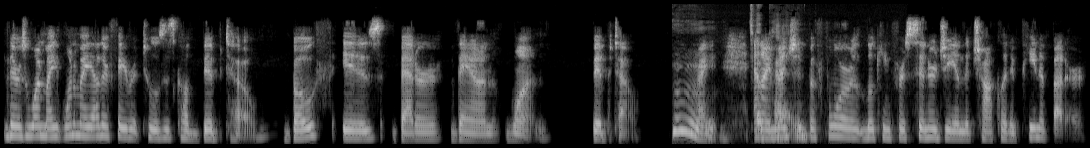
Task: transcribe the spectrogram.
there's one my one of my other favorite tools is called bibto both is better than one. Bibto hmm. right? And okay. i mentioned before looking for synergy in the chocolate and peanut butter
